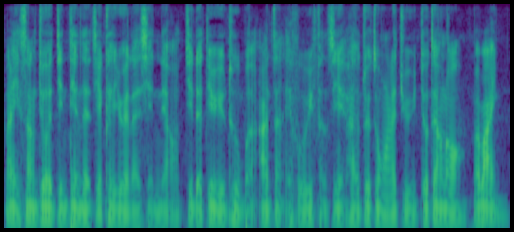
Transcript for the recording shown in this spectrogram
那以上就是今天的杰克月来闲聊，记得订阅 YouTube、按赞 FB 粉丝页，还有最重要的句，就这样喽，拜拜。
